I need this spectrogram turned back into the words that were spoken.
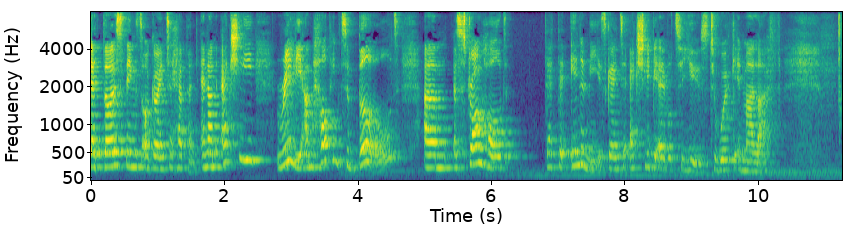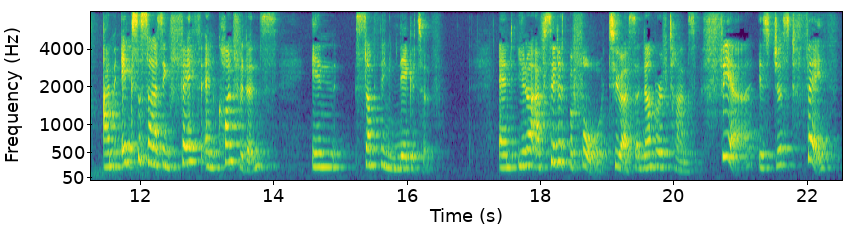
that those things are going to happen. And I'm actually, really, I'm helping to build um, a stronghold that the enemy is going to actually be able to use to work in my life. I'm exercising faith and confidence in something negative. And, you know, I've said it before to us a number of times fear is just faith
